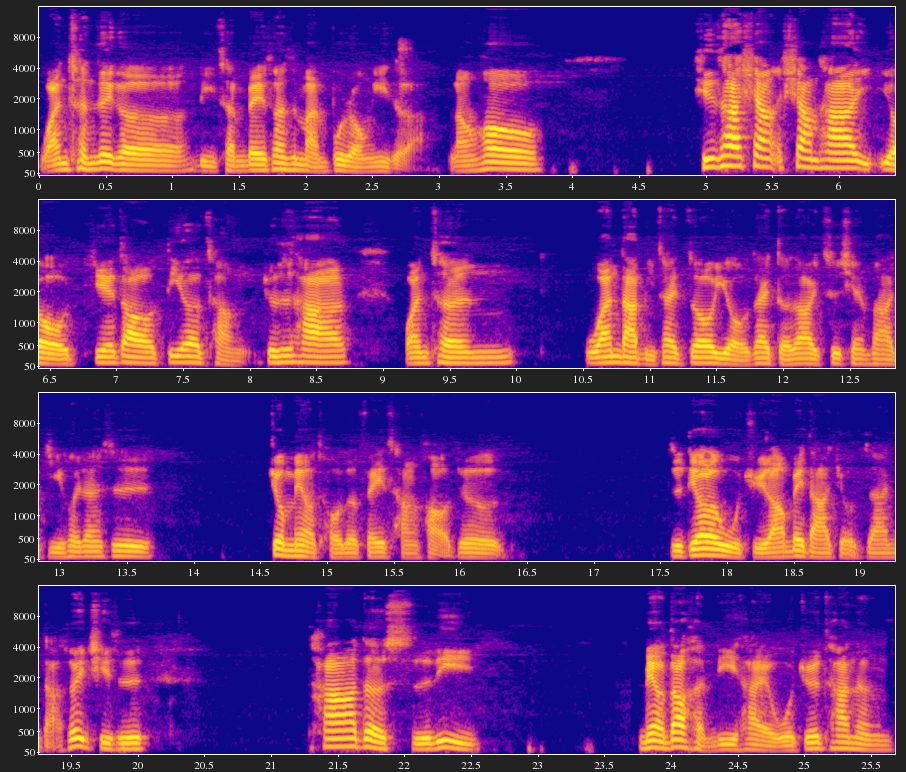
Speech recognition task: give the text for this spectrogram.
完成这个里程碑，算是蛮不容易的啦。然后，其实他像像他有接到第二场，就是他完成五安打比赛之后，有再得到一次先发机会，但是就没有投的非常好，就只丢了五局，然后被打九支安打。所以其实他的实力没有到很厉害，我觉得他能。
